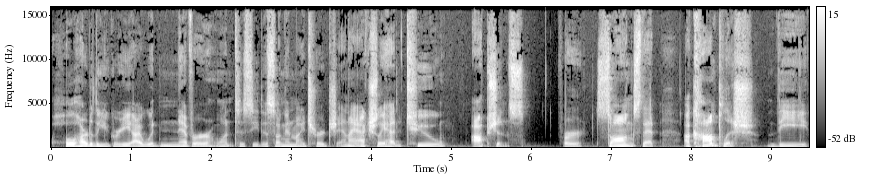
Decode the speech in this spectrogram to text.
wholeheartedly agree. I would never want to see this sung in my church, and I actually had two options for songs that accomplish the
